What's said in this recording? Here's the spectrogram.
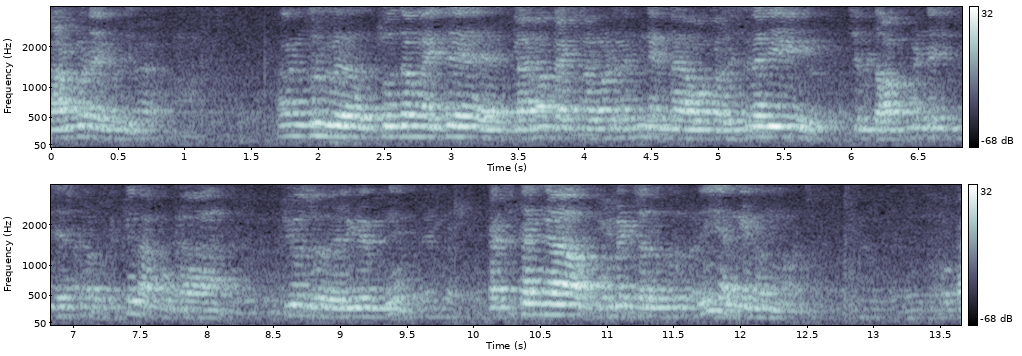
నాకు కూడా అయిపోయింది అంకుల్ చూద్దాం అయితే ప్లాన్ ఆఫ్ యాక్షన్ అవ్వడం నిన్న ఒక విజనరీ చిన్న డాక్యుమెంటేషన్ చేసినప్పటికీ నాకు ఒక ఫ్యూజ్ వెలిగింది. ఖచ్చితంగా మూమెంట్ జరుగుతుంది అని నేను ఒక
